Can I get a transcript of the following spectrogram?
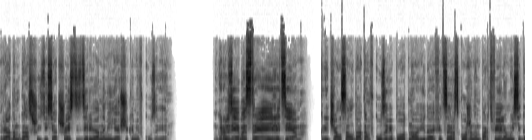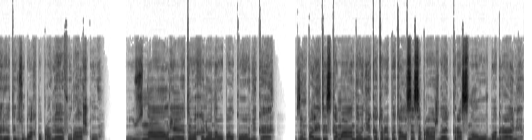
Рядом ГАЗ-66 с деревянными ящиками в кузове. «Грузи быстрее и летим!» — кричал солдатам в кузове плотного вида офицер с кожаным портфелем и сигаретой в зубах, поправляя фуражку. «Узнал я этого холеного полковника. Замполит из командования, который пытался сопровождать Краснову в Баграме.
